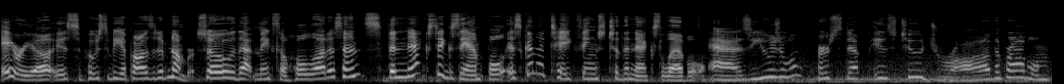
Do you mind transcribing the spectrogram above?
area is supposed to be a positive number. So that makes a whole lot of sense. The next example is going to take things to the next level. As usual, first step is to draw the problem.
